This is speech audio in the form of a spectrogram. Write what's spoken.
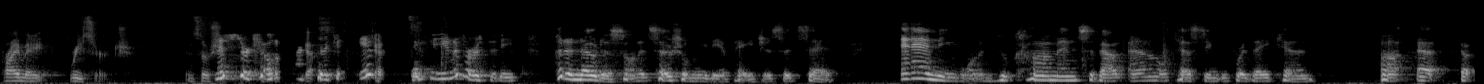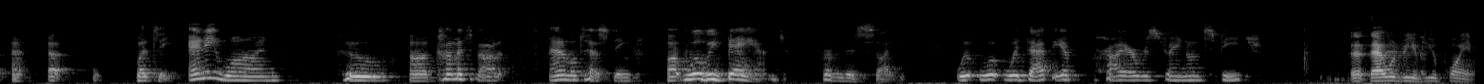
primate research. And so Mr. Kilpatrick, if the university put a notice on its social media pages that said, anyone who comments about animal testing before they can, uh, uh, uh, uh let's see, anyone who uh, comments about animal testing uh, will be banned from this site. Would that be a prior restraint on speech? That, would be a viewpoint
